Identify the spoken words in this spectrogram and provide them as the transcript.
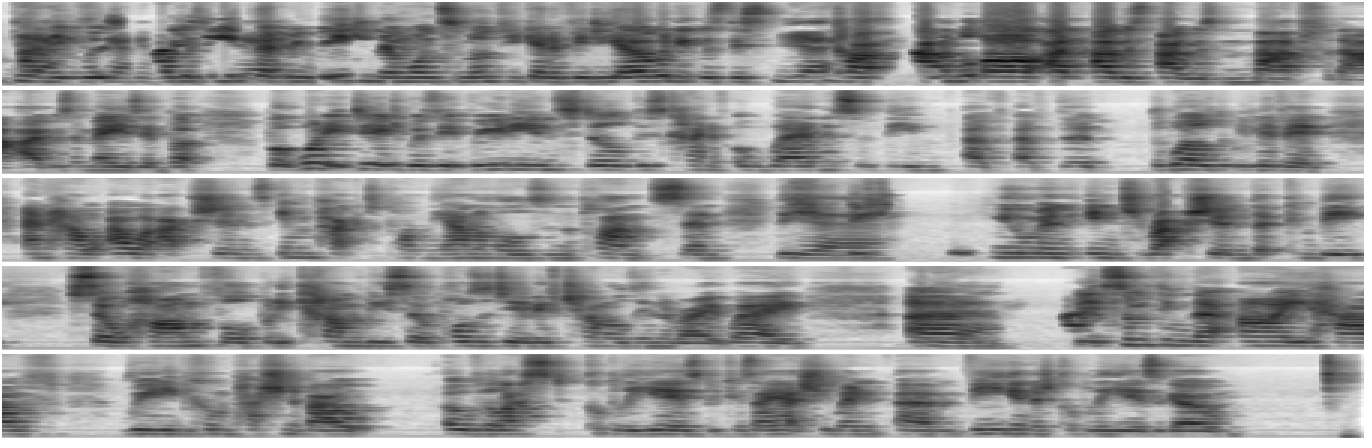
Farthingwood, and it was yeah, magazines yeah. every week, and then once a month you get a video, and it was this Yes. animal. Oh, I, I was I was mad for that. It was amazing. But but what it did was it really instilled this kind of awareness of the of, of the the world that we live in and how our actions impact upon the animals and the plants and the, Yeah. the human interaction that can be so harmful, but it can be so positive if channeled in the right way. Um. And it's something that I have really become passionate about over the last couple of years because I actually went um, vegan a couple of years ago,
